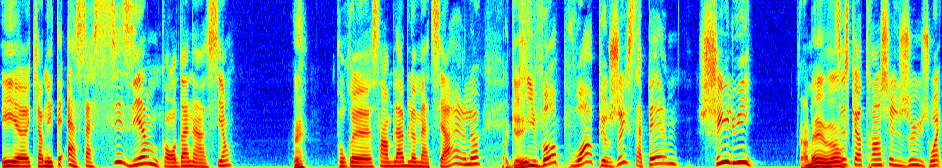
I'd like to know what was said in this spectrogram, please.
et euh, qui en était à sa sixième condamnation Hein? pour euh, semblable matière, là, qui va pouvoir purger sa peine chez lui. Ah, mais non. C'est ce qu'a tranché le juge. ouais.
